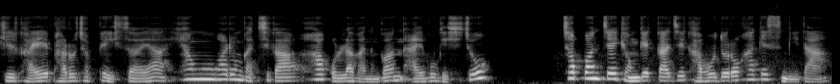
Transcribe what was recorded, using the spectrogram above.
길가에 바로 접해 있어야 향후 활용 가치가 확 올라가는 건 알고 계시죠? 첫 번째 경계까지 가보도록 하겠습니다.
